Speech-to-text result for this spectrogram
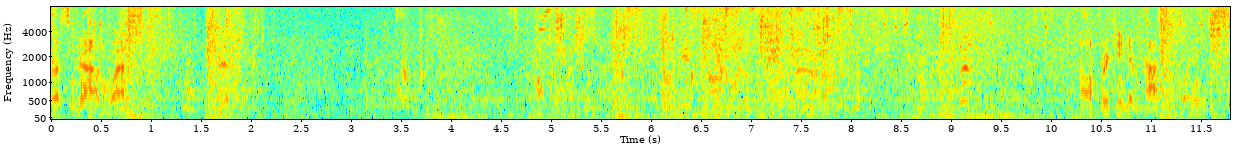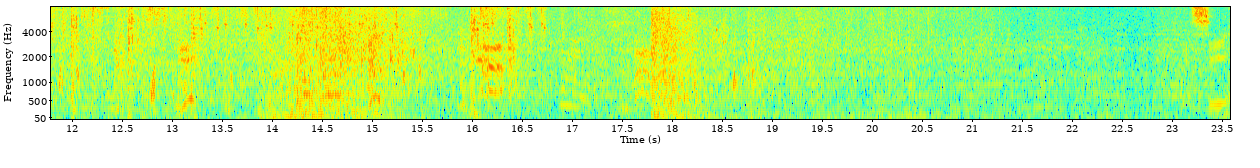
Rescue Adam West? Alfred can get past the flames? What? Let's see.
